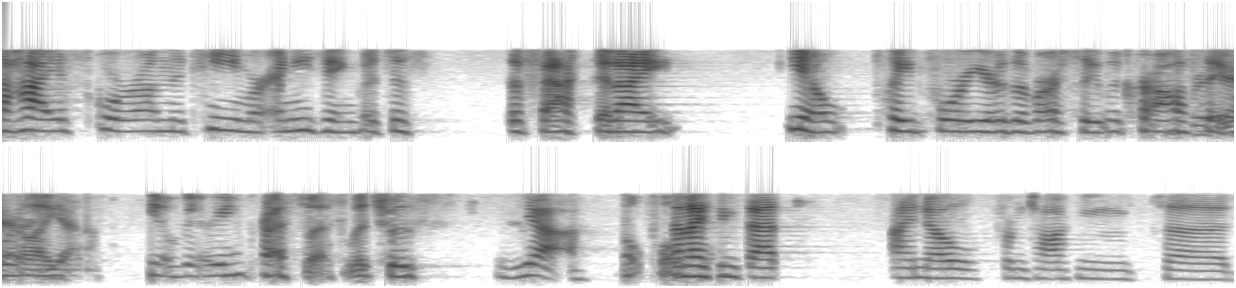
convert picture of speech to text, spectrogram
the highest scorer on the team or anything, but just the fact that I, you know, played four years of varsity lacrosse, Over they there, were like, yeah. you know, very impressed with, which was Yeah. helpful. And I think that I know from talking to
